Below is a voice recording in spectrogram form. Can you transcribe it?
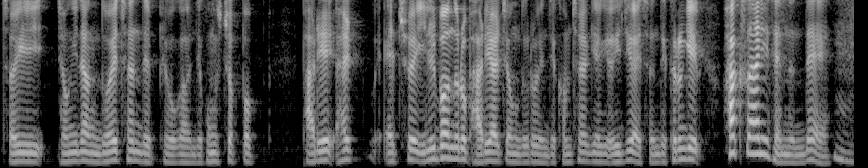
저희 정의당 노회찬 대표가 이제 공수처법 발의할 애초에 1번으로 발의할 정도로 이제 검찰 개혁의 의지가 있었는데 그런 게 확산이 됐는데 음.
